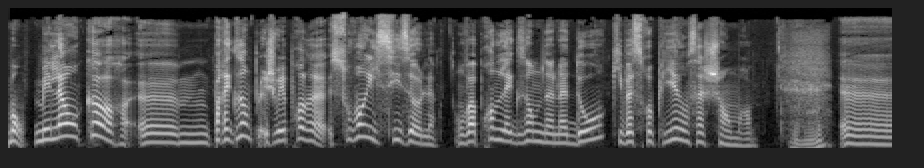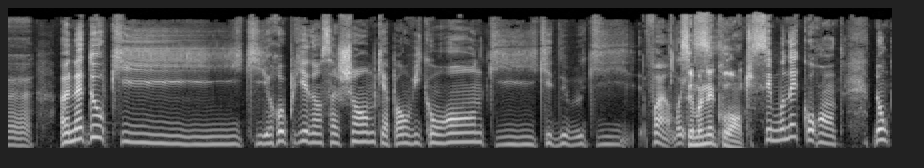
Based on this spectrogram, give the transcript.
Bon, mais là encore, euh, par exemple, je vais prendre. Souvent, il s'isole. On va prendre l'exemple d'un ado qui va se replier dans sa chambre. Mhm. Euh, un ado qui qui est replié dans sa chambre, qui a pas envie qu'on rentre, qui qui, enfin C'est monnaie courante. c'est monnaie courante. Donc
